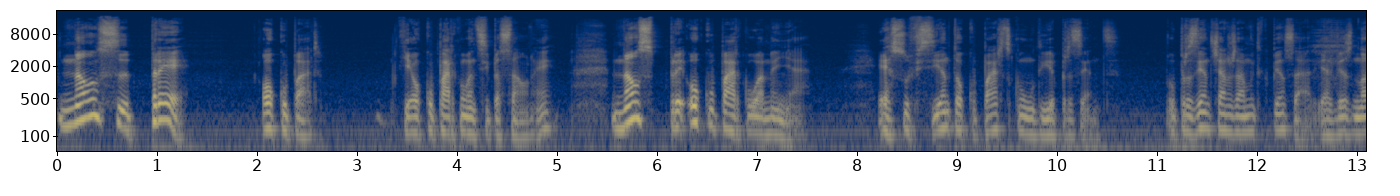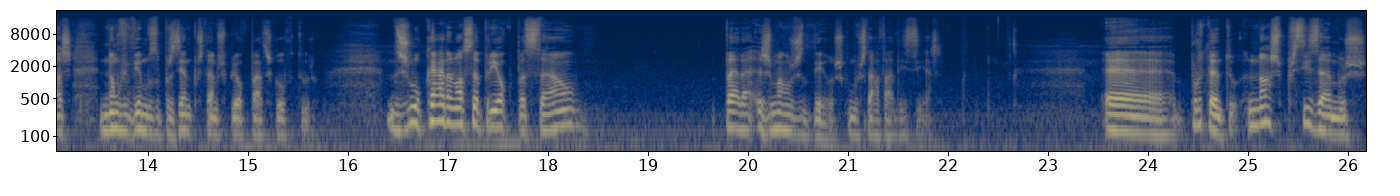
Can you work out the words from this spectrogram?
não se pré-ocupar, que é ocupar com antecipação, não é? Não se preocupar com o amanhã. É suficiente ocupar-se com o dia presente. O presente já nos dá muito que pensar e às vezes nós não vivemos o presente porque estamos preocupados com o futuro. Deslocar a nossa preocupação para as mãos de Deus, como estava a dizer. Uh, portanto, nós precisamos,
